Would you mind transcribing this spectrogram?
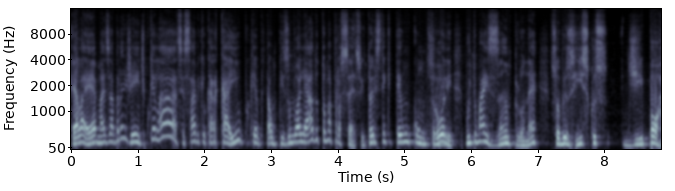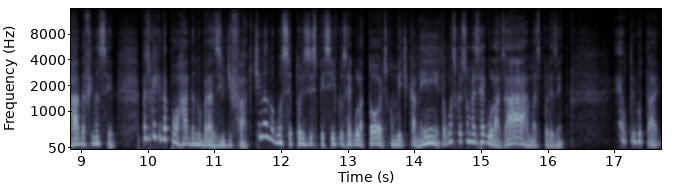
ela é mais abrangente, porque lá você sabe que o cara caiu porque está um piso molhado, toma processo. Então eles têm que ter um controle Sim. muito mais amplo, né, sobre os riscos de porrada financeira. Mas o que é que dá porrada no Brasil de fato? Tirando alguns setores específicos regulatórios, como medicamento, algumas coisas são mais reguladas, armas, por exemplo. É o tributário.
